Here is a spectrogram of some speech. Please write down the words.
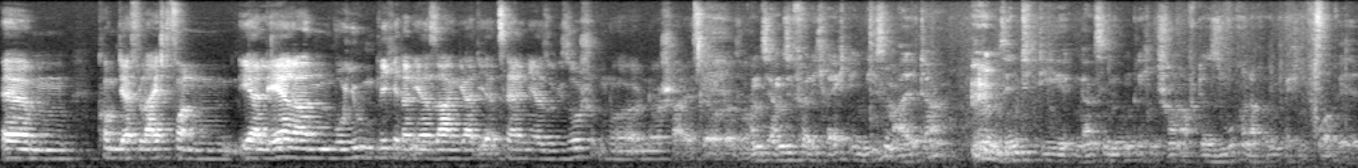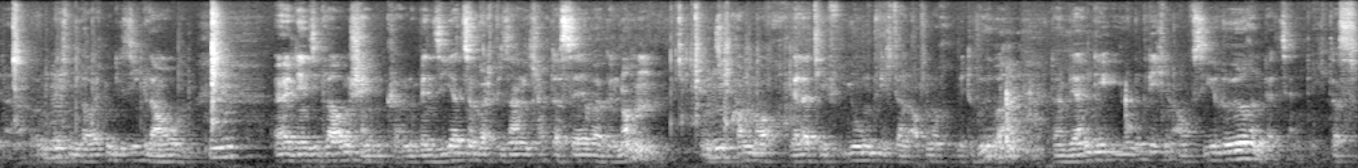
ähm, kommt ja vielleicht von eher Lehrern, wo Jugendliche dann eher sagen, ja, die erzählen ja sowieso schon nur, nur Scheiße oder so. Haben Sie, haben Sie völlig recht, in diesem Alter sind die ganzen Jugendlichen schon auf der Suche nach irgendwelchen Vorbildern, nach irgendwelchen mhm. Leuten, die sie glauben. Mhm äh, denen sie Glauben schenken können. Und wenn Sie jetzt zum Beispiel sagen, ich habe das selber genommen und Sie mhm. kommen auch relativ jugendlich dann auch noch mit rüber, dann werden die Jugendlichen auf Sie hören letztendlich. Das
